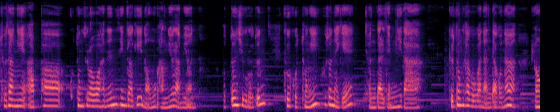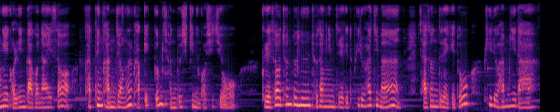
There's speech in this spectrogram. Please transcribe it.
조상이 아파 고통스러워하는 생각이 너무 강렬하면 어떤 식으로든 그 고통이 후손에게 전달됩니다. 교통사고가 난다거나 병에 걸린다거나 해서 같은 감정을 갖게끔 전도시키는 것이지요. 그래서 천도는 조상님들에게도 필요하지만 자손들에게도 필요합니다.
